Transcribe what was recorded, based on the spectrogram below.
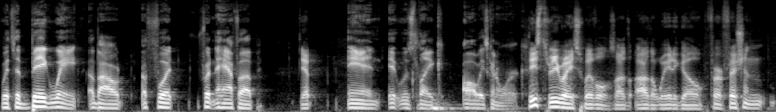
with a big weight, about a foot, foot and a half up, Yep. and it was like always going to work. These three way swivels are the, are the way to go for fishing.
